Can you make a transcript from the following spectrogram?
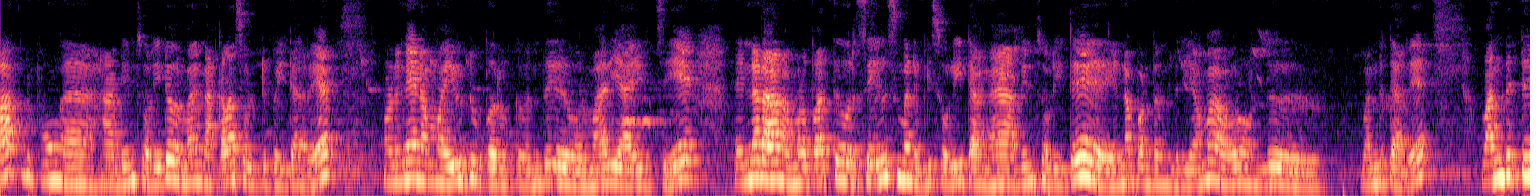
பார்த்துட்டு போங்க அப்படின்னு சொல்லிட்டு ஒரு மாதிரி நக்கலாக சொல்லிட்டு போயிட்டாரு. உடனே நம்ம யூடியூப்பருக்கு வந்து ஒரு மாதிரி ஆயிடுச்சு. என்னடா நம்மளை பார்த்து ஒரு சேல்ஸ்மேன் இப்படி சொல்லிட்டாங்க அப்படின்னு சொல்லிட்டு என்ன பண்ணுறதுன்னு தெரியாமல் அவரும் வந்து வந்துட்டார். வந்துட்டு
